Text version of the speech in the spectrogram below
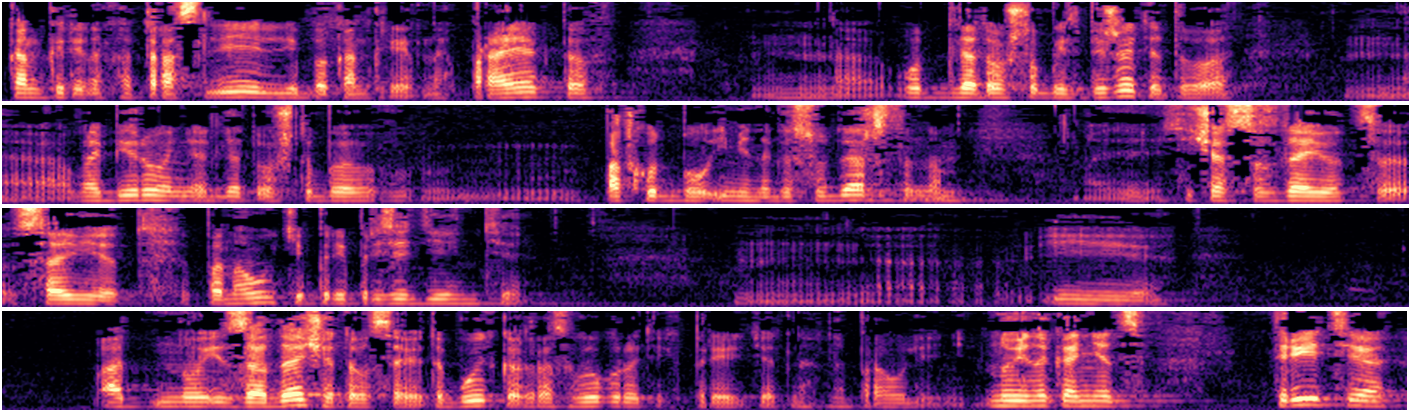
конкретных отраслей, либо конкретных проектов. Вот для того, чтобы избежать этого лоббирования, для того, чтобы подход был именно государственным, э, сейчас создается совет по науке при президенте, и одной из задач этого совета будет как раз выбрать их приоритетных направлений. Ну и, наконец, третье,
